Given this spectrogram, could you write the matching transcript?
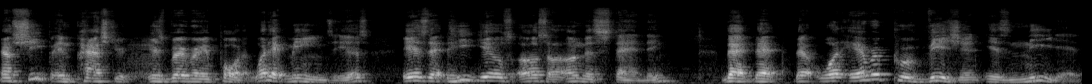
now sheep in pasture is very, very important. What it means is, is that he gives us an understanding that that that whatever provision is needed,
